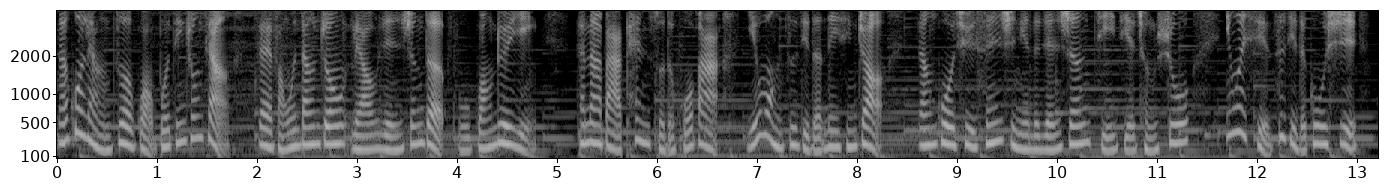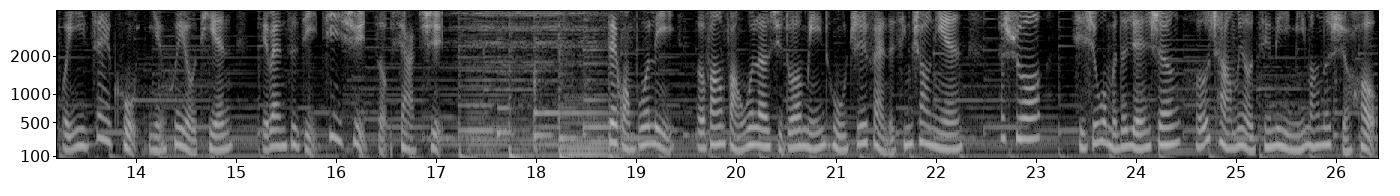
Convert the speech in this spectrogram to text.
拿过两座广播金钟奖，在访问当中聊人生的浮光掠影。他那把探索的火把也往自己的内心照，将过去三十年的人生集结成书。因为写自己的故事，回忆再苦也会有甜，陪伴自己继续走下去。在广播里，何方访问了许多迷途知返的青少年。他说：“其实我们的人生何尝没有经历迷茫的时候？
